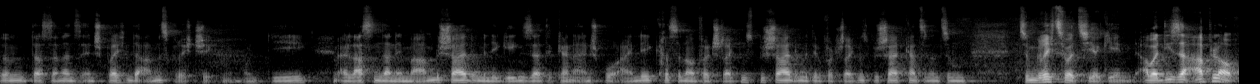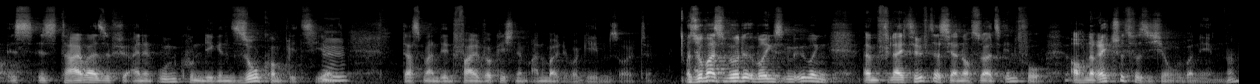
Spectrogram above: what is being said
ähm, das dann ans entsprechende Amtsgericht schicken. Und die erlassen dann den Mahnbescheid und wenn die Gegenseite keinen Einspruch einlegt, kriegst du noch einen Vollstreckungsbescheid und mit dem Vollstreckungsbescheid kannst du dann zum, zum Gerichtsvollzieher gehen. Aber dieser Ablauf ist, ist teilweise für einen Unkundigen so kompliziert, mhm. dass man den Fall wirklich einem Anwalt übergeben sollte. Sowas würde übrigens im Übrigen, ähm, vielleicht hilft das ja noch so als Info, auch eine Rechtsschutzversicherung übernehmen. Ne?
